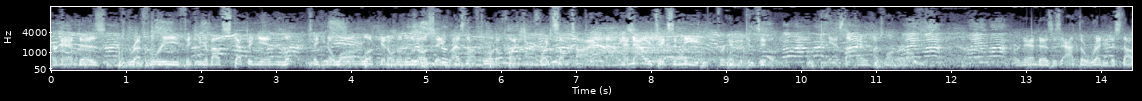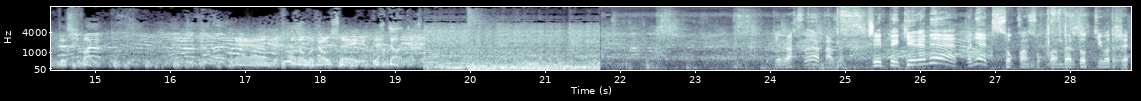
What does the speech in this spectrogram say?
Hernandez, referee, thinking about stepping in, look, taking a long look at Ono Lunose, who has not thrown a punch in quite some time, and now he takes a knee for him to continue. Yeah, it's not going to be much longer at all. Hernandez is at the ready to stop this fight. And Ono Lunose is done. Өте жақсы қазір. Джеппен керемет. Міне соққан соққан бәрі доп тиіп жатыр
